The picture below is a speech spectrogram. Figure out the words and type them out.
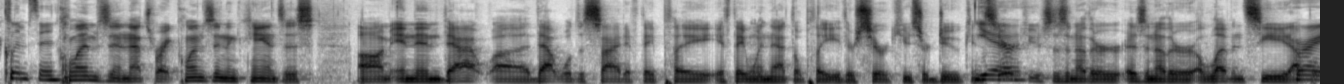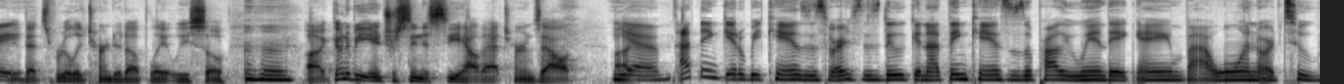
Clemson. Clemson, that's right, Clemson and Kansas, um, and then that uh, that will decide if they play if they win that they'll play either Syracuse or Duke, and Yeah. Syracuse is another is another 11 seed I Right. believe that's really turned it up lately. So, Uh-huh. uh, going to be interesting to see how that turns out. Yeah, I think it'll be Kansas versus Duke, and I think Kansas will probably win that game by one or two.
